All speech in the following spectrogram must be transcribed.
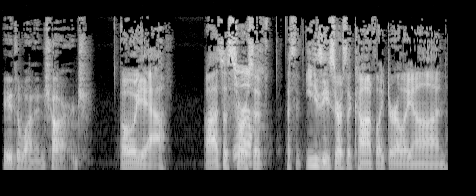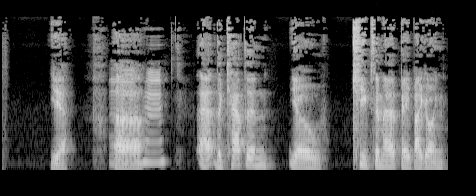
the one in charge. Oh yeah. Oh, that's a source Ugh. of that's an easy source of conflict early on. Yeah. Uh, Mhm. uh, the captain, you know, keeps him at bay by going,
